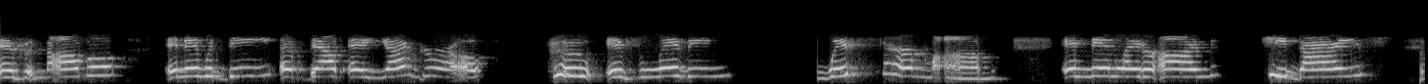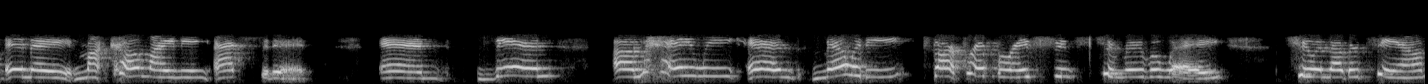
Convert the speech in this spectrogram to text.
as a novel, and it would be about a young girl who is living with her mom. And then later on, he dies in a coal mining accident. And then um, Haley and Melody start preparations to move away to another town.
